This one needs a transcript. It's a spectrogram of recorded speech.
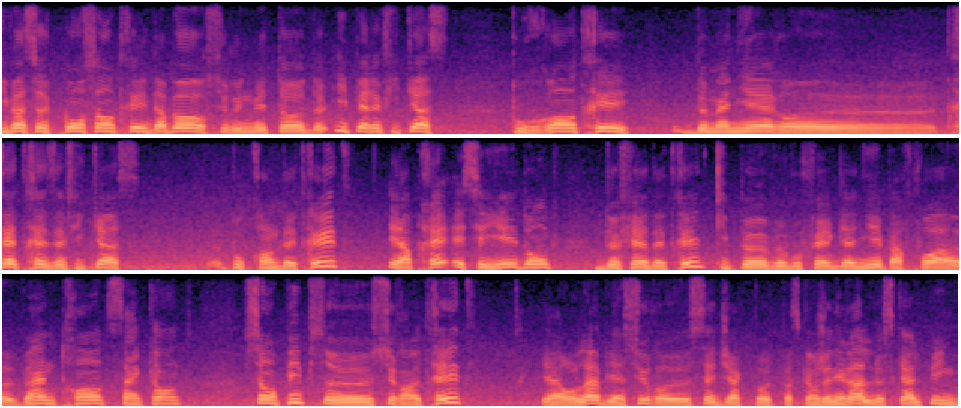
qui va se concentrer d'abord sur une méthode hyper efficace pour rentrer de manière euh, très très efficace pour prendre des trades et après essayer donc de faire des trades qui peuvent vous faire gagner parfois 20, 30, 50, 100 pips euh, sur un trade. Et alors là bien sûr euh, c'est jackpot parce qu'en général le scalping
